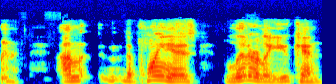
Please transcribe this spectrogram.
i'm the point is literally you can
